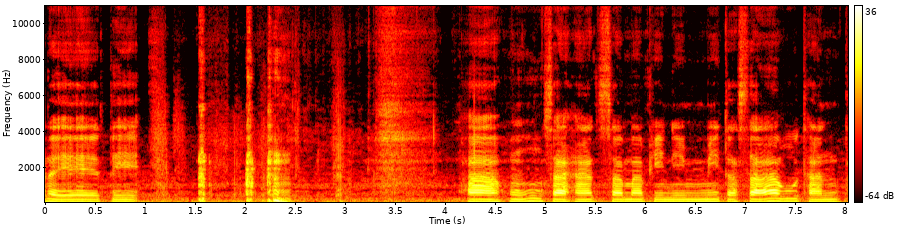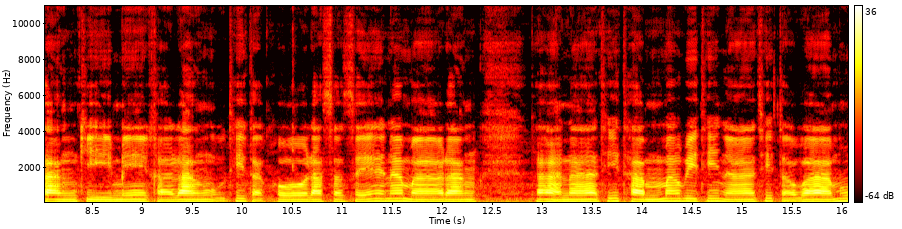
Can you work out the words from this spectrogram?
เรติาหุงสหัสสมพินิมมิตสาวุทันตังคีเมขลัง อุทิตโครัสเสนามารังทานาทิธรรมวิธินาทิตวามุ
